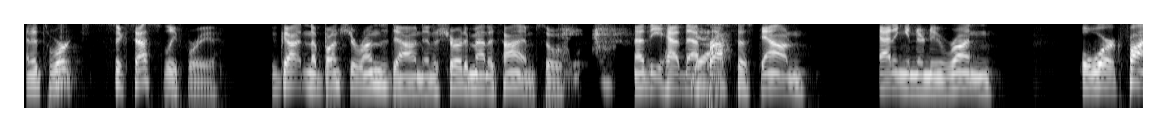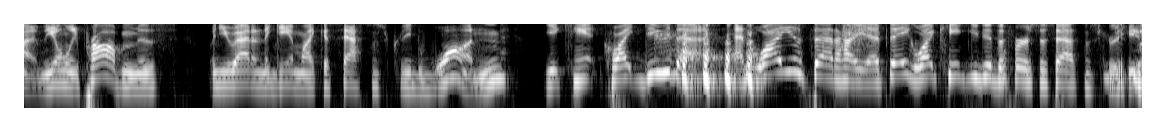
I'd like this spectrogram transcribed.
and it's worked successfully for you. You've gotten a bunch of runs down in a short amount of time. So now that you have that yeah. process down, adding in a new run will work fine. The only problem is when you add in a game like Assassin's Creed One you can't quite do that. and why is that, Hayate? Why can't you do the first Assassin's Creed?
